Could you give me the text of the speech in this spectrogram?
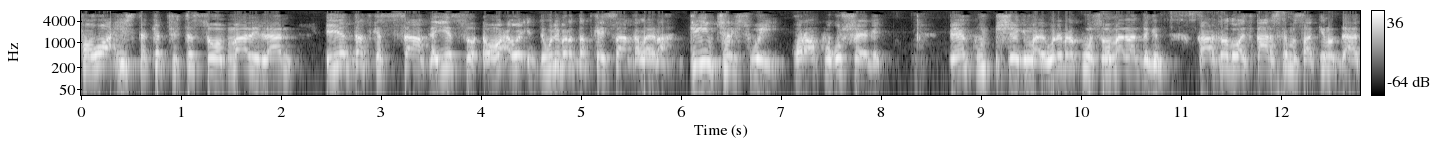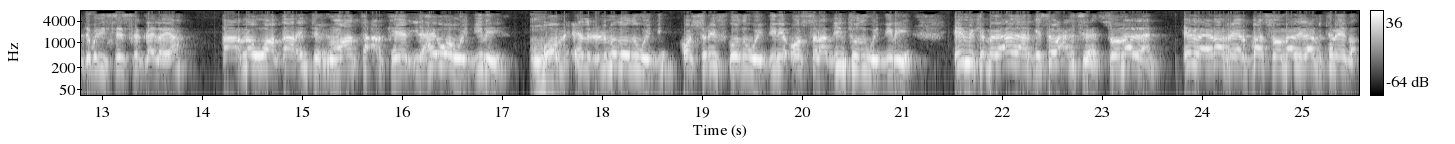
fawaaxista ka jirta somaliland iyo dadka saaqa iyo welibana dadka saaqa laydhaa dangerous way horaa kugu sheegay. Been kuu sheegi maayo welibana kuwa somaliland degan qaarkood waa qaar iska masaakiin oo daha dabadiisa iska qaylaya. Qaarna waa qaar intay xumaanta arkayaan ilaahay waa weydiinaya. Oo culimadooda weydiin oo shariifkooda weydiinaya oo salaadiintooda weydiinaya. Iminka magaalada hargeysa waxaa ka jira somaliland in la idhaa reer baa somaliland matalayba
